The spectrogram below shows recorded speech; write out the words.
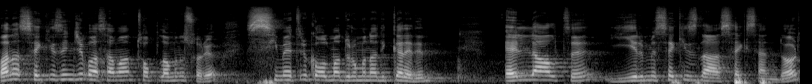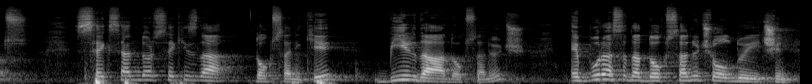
Bana 8. basamağın toplamını soruyor. Simetrik olma durumuna dikkat edin. 56, 28 daha 84, 84, 8 daha 92, 1 daha 93. E burası da 93 olduğu için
